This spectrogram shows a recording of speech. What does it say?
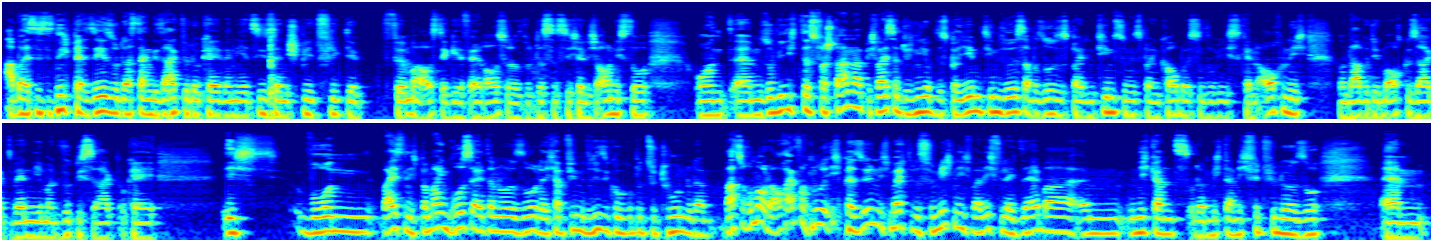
Aber es ist jetzt nicht per se so, dass dann gesagt wird, okay, wenn ihr jetzt dieses Jahr nicht spielt, fliegt ihr für immer aus der GFL raus oder so. Das ist sicherlich auch nicht so. Und ähm, so wie ich das verstanden habe, ich weiß natürlich nicht, ob das bei jedem Team so ist, aber so ist es bei den Teams, zumindest bei den Cowboys und so wie ich es kenne, auch nicht. Und da wird eben auch gesagt, wenn jemand wirklich sagt, okay, ich wohne, weiß nicht, bei meinen Großeltern oder so, oder ich habe viel mit Risikogruppe zu tun oder was auch immer, oder auch einfach nur ich persönlich möchte das für mich nicht, weil ich vielleicht selber ähm, nicht ganz oder mich da nicht fit fühle oder so, ähm,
